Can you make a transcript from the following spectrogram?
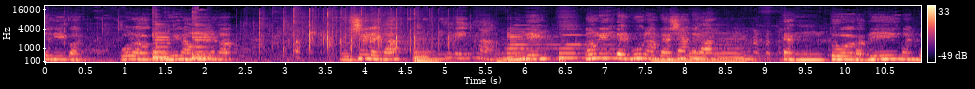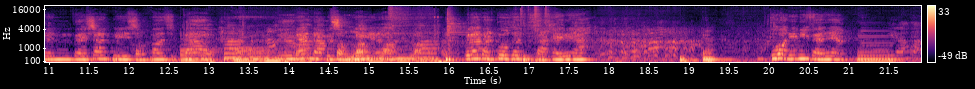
เดี๋ยวจะดีก่อน พวกเราตรงนี้น้องด้วยนะครับหนูชื่ออะไรครับ ชื่อลิงค่ะ น้องลิง น้องลิงเป็นผู้นำแฟชั่นนะคะ แต่งตัวแบบนี้มันเป็นแฟชั่นปี 2019 อ๋อคือแม่งนำไปสองปีล้ำนะคะล้ำล้เวลาแต่งตัวเคยปรึกษาใครไหมคะทุกวันนี้มีแฟนหรือยัง มีแล้วค่ะ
